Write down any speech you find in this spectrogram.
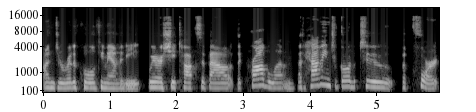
on juridical humanity, where she talks about the problem of having to go to the court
